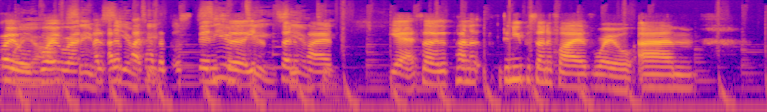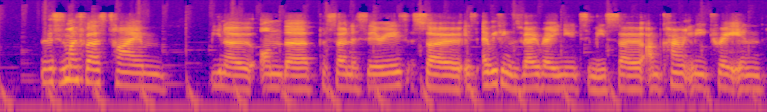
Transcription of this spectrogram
Royal Royal. Royal same, I, I don't like to have a little spin SMT, to yeah, Persona SMT. 5. Yeah, so the the new Persona 5 Royal. Um, this is my first time you know on the persona series so it's everything's very very new to me so i'm currently creating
